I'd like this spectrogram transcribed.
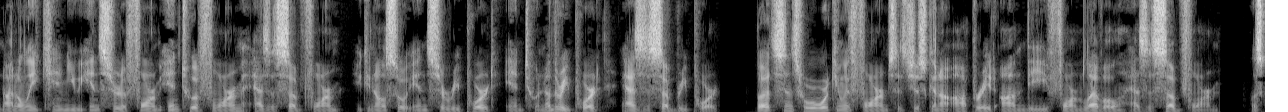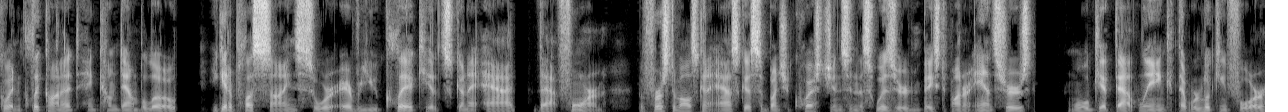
not only can you insert a form into a form as a subform, you can also insert a report into another report as a subreport. But since we're working with forms, it's just going to operate on the form level as a subform. Let's go ahead and click on it and come down below. You get a plus sign, so wherever you click, it's going to add that form. But first of all, it's going to ask us a bunch of questions in this wizard. Based upon our answers, we'll get that link that we're looking for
